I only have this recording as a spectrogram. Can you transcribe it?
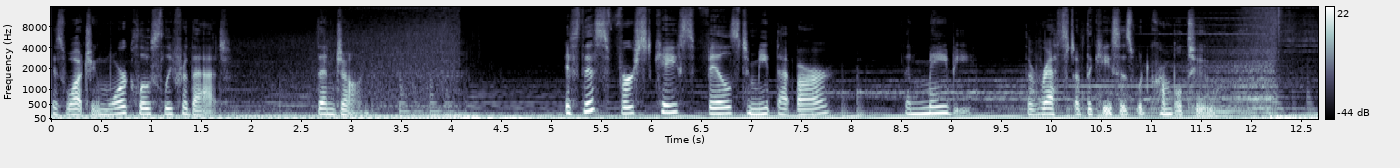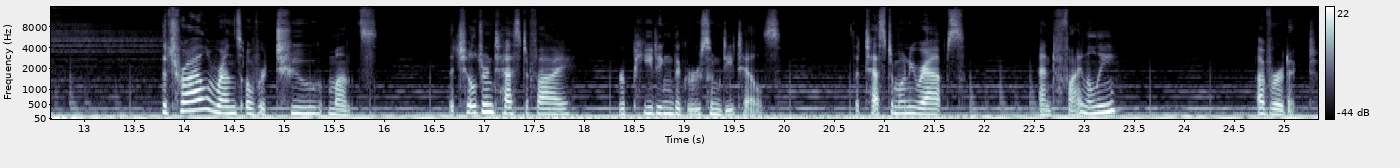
is watching more closely for that than John. If this first case fails to meet that bar, then maybe the rest of the cases would crumble too. The trial runs over two months. The children testify, repeating the gruesome details. The testimony wraps, and finally, a verdict.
